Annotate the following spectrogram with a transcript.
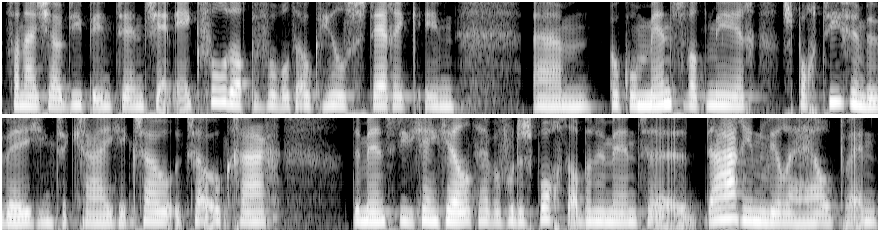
vanuit jouw diepe intentie. En ik voel dat bijvoorbeeld ook heel sterk in, ehm, ook om mensen wat meer sportief in beweging te krijgen. Ik zou, ik zou ook graag de mensen die geen geld hebben voor de sportabonnementen eh, daarin willen helpen. En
